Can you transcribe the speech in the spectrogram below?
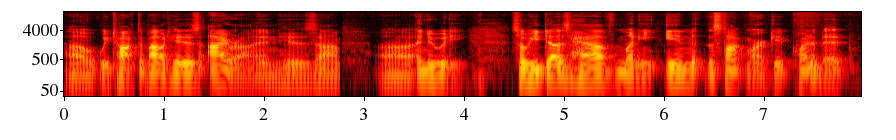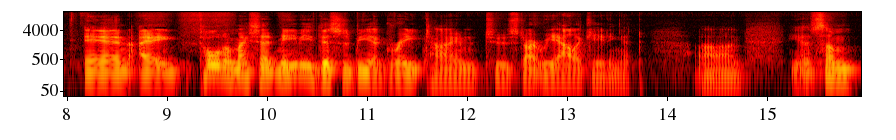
Uh, we talked about his IRA and his um, uh, annuity. So he does have money in the stock market quite a bit. And I told him, I said, maybe this would be a great time to start reallocating it. Uh, he has some,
